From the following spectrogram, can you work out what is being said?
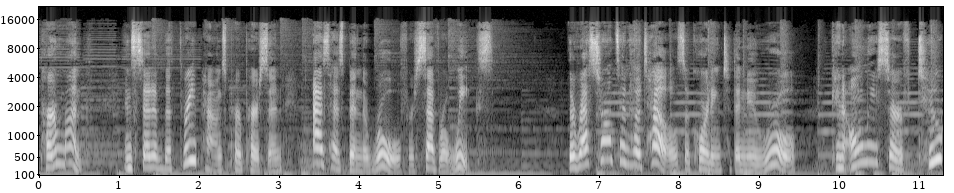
per month instead of the 3 pounds per person, as has been the rule for several weeks. The restaurants and hotels, according to the new rule, can only serve 2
